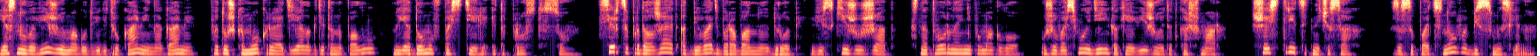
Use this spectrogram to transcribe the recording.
Я снова вижу и могу двигать руками и ногами. Подушка мокрая, одеяло где-то на полу, но я дома в постели. Это просто сон. Сердце продолжает отбивать барабанную дробь. Виски жужжат. Снотворное не помогло. Уже восьмой день, как я вижу этот кошмар. Шесть тридцать на часах. Засыпать снова бессмысленно.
